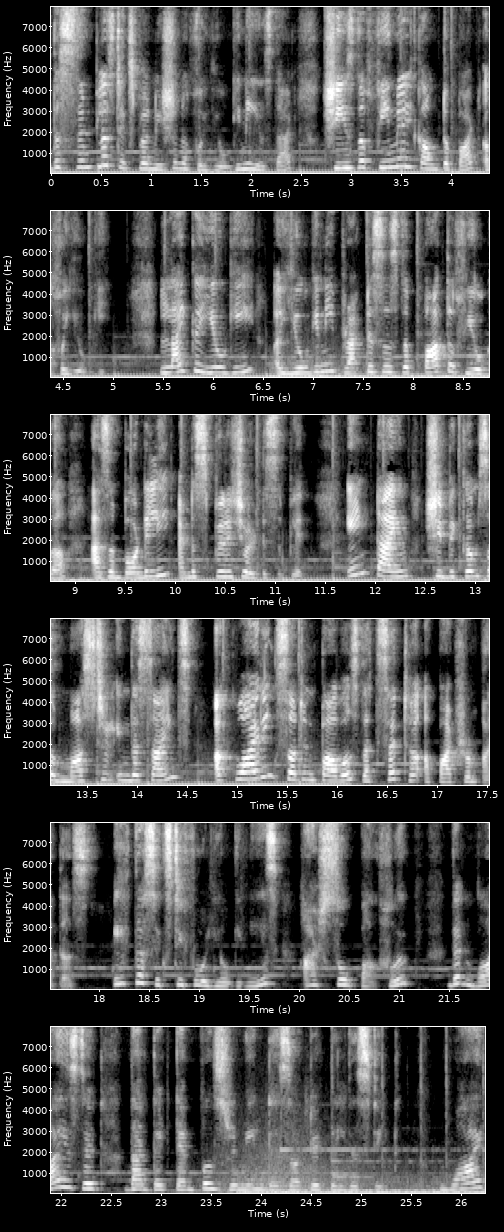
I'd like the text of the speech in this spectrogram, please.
The simplest explanation of a yogini is that she is the female counterpart of a yogi. Like a yogi, a yogini practices the path of yoga as a bodily and a spiritual discipline. In time, she becomes a master in the science, acquiring certain powers that set her apart from others. If the 64 yoginis are so powerful, then why is it that their temples remain deserted till this date? Why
